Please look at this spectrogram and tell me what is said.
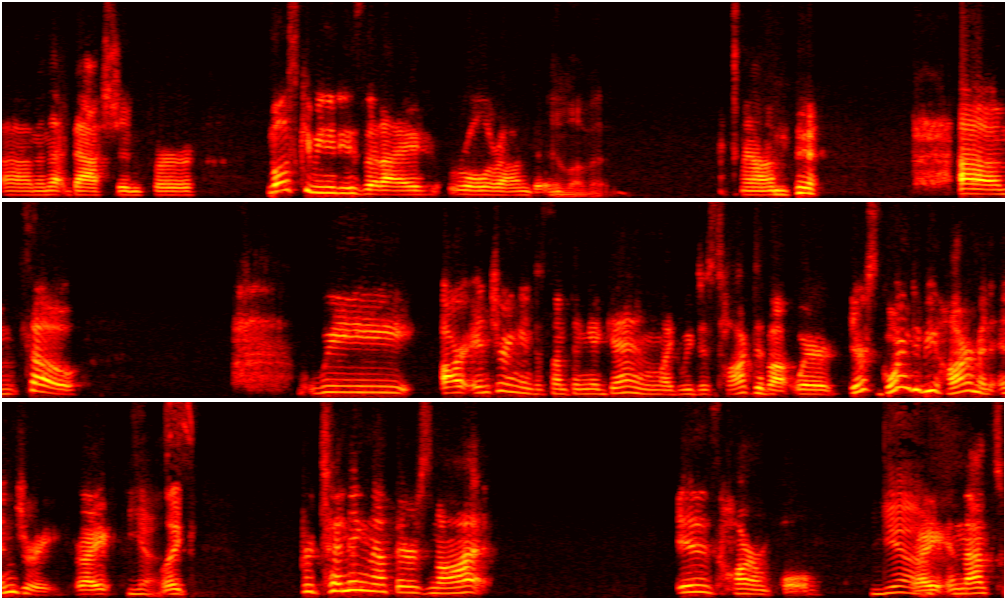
um, and that bastion for most communities that I roll around in. I love it. Um, um, so we are entering into something again, like we just talked about, where there's going to be harm and injury, right? Yes. Like pretending that there's not is harmful. Yeah. Right. And that's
